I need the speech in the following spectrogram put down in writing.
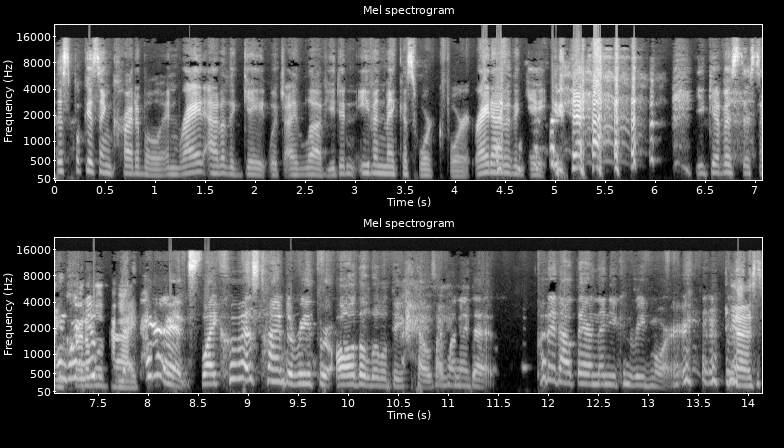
this book is incredible. And right out of the gate, which I love, you didn't even make us work for it. Right out of the gate. you give us this incredible guide. Parents, like who has time to read through all the little details? I wanted to put it out there and then you can read more. yes.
